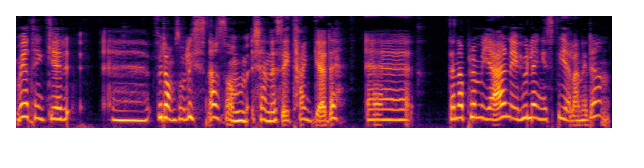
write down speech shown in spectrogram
men jag tänker, eh, för de som lyssnar som känner sig taggade, eh, den har premiär nu, hur länge spelar ni den?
